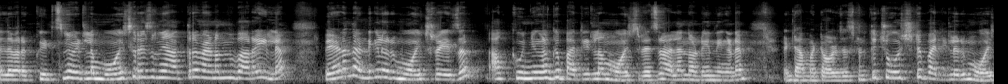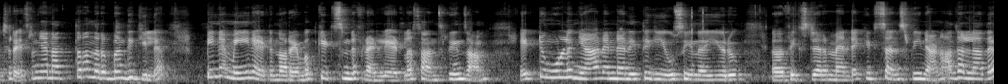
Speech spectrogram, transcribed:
എന്താ പറയുക കിഡ്സിന് വേണ്ടിയിട്ടുള്ള മോയ്സ്ചറൈസർ ഞാൻ അത്ര വേണമെന്ന് പറയില്ല. വേണമെന്നുണ്ടെങ്കിൽ ഒരു മോയ്സ്ചറൈസർ ആ കുഞ്ഞുങ്ങൾക്ക് പറ്റിയിട്ടുള്ള മോയ്സ്ചറൈസർ അല്ലെന്നുണ്ടെങ്കിൽ നിങ്ങളുടെ ഡെമറ്റോളജിസ്റ്റിന്റെ അടുത്ത് ചോദിച്ചിട്ട് പറ്റിയിട്ടുള്ള ഒരു മോയ്സ്ചറൈസർ ഞാൻ അത്ര നിർബന്ധിക്കില്ല. പിന്നെ മെയിൻ ആയിട്ടെന്ന് പറയുമ്പോൾ കിഡ്സിന്റെ ഫ്രണ്ട്ലി ആയിട്ടുള്ള സൺസ്ക്രീൻസ് ആണ്. ഏറ്റവും കൂടുതൽ ഞാൻ എന്റെ അനിയത്തേക്ക് യൂസ് ചെയ്യുന്ന ഈ ഒരു ഫിക്സ്ഡ് ഡെർമാന്റെ കിഡ്സ് സൺസ്ക്രീൻ ആണ്. അതല്ലാതെ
